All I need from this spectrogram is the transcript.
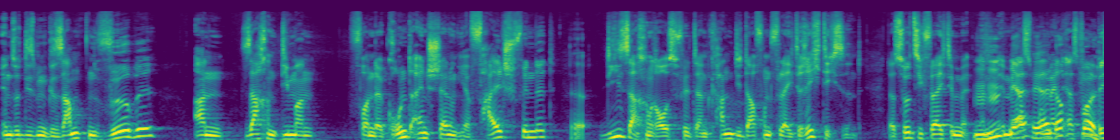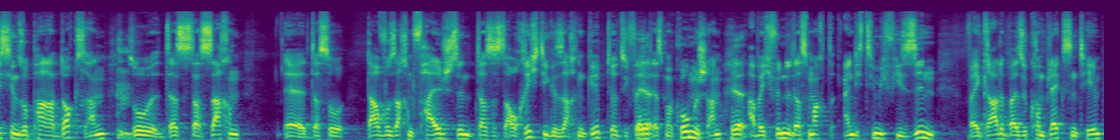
in so diesem gesamten Wirbel an Sachen, die man von der Grundeinstellung her falsch findet, ja. die Sachen rausfiltern kann, die davon vielleicht richtig sind. Das hört sich vielleicht im, mhm, im ersten ja, Moment ja, erstmal ein bisschen so paradox an, so dass, dass Sachen, äh, dass so da, wo Sachen falsch sind, dass es auch richtige Sachen gibt, hört sich vielleicht erstmal komisch an, aber ich finde, das macht eigentlich ziemlich viel Sinn, weil gerade bei so komplexen Themen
